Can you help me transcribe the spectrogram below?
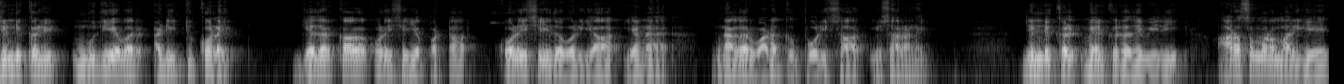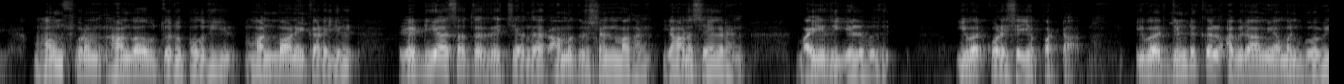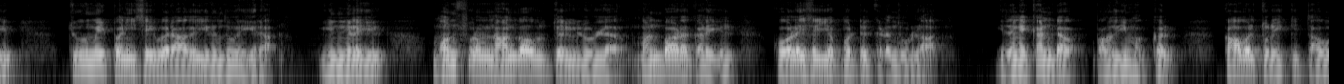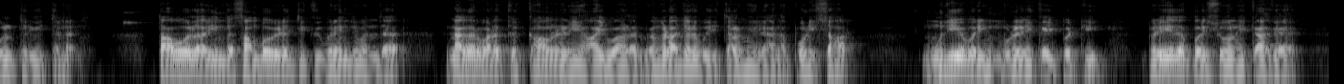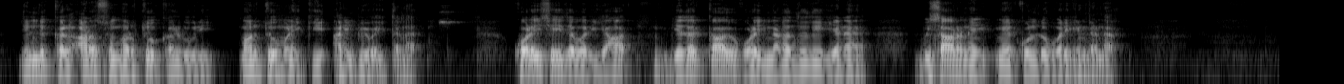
திண்டுக்கல்லில் முதியவர் அடித்து கொலை. எதற்காக கொலை செய்யப்பட்டார்? கொலை செய்தவர் யார் என நகர் வடக்கு போலீசார் விசாரணை. திண்டுக்கல் மேற்கு ரதவீதி அரசமரம் அருகே மவுன்ஸ்புரம் நான்காவது தெரு பகுதியில் மண்பானை கடையில் ரெட்டியா சத்திரத்தைச் சேர்ந்த ராமகிருஷ்ணன் மகன் ஞானசேகரன் வயது எழுபது. இவர் கொலை செய்யப்பட்டார். இவர் திண்டுக்கல் அபிராமி அம்மன் கோவில் தூய்மை பணி செய்வராக இருந்து வருகிறார். இந்நிலையில் மனுஸ்புரம் நான்காவது தெருவில் உள்ள மண்பாட கடையில் கொலை செய்யப்பட்டு கிடந்துள்ளார். இதனை கண்ட பகுதி மக்கள் காவல்துறைக்கு தகவல் தெரிவித்தனர். தகவல் அறிந்த சம்பவ இடத்துக்கு விரைந்து வந்த நகர் வடக்கு காவல் நிலைய ஆய்வாளர் வெங்கடாஜலபதி தலைமையிலான போலீசார் முதியவரின் உடலை கைப்பற்றி பிரேத பரிசோதனைக்காக திண்டுக்கல் அரசு மருத்துவக் கல்லூரி மருத்துவமனைக்கு அனுப்பி வைத்தனர். கொலை செய்தவர் யார்? எதற்காக கொலை நடந்தது என விசாரணை மேற்கொண்டு வருகின்றனர்.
